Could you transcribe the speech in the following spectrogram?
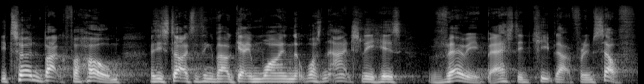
He turned back for home as he started to think about getting wine that wasn't actually his very best. He'd keep that for himself.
